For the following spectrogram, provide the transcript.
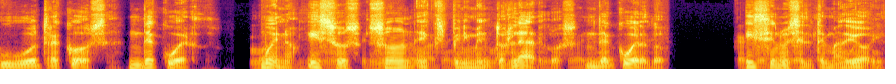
u otra cosa. De acuerdo. Bueno, esos son experimentos largos, de acuerdo. Ese no es el tema de hoy.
